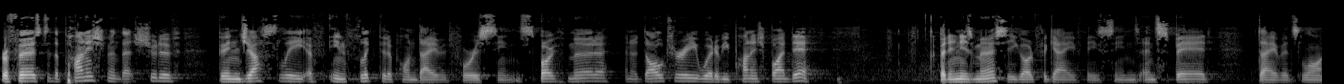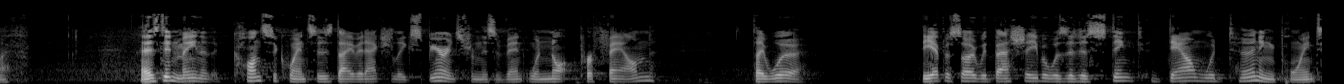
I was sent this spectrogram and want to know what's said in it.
refers to the punishment that should have been justly inflicted upon David for his sins. Both murder and adultery were to be punished by death. But in his mercy, God forgave these sins and spared David's life. Now, this didn't mean that the consequences David actually experienced from this event were not profound. They were. The episode with Bathsheba was a distinct downward turning point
